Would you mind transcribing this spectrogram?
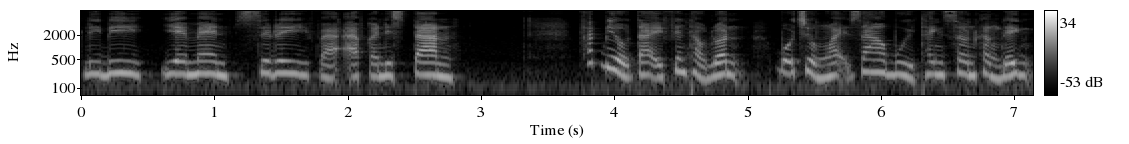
Libya, Yemen, Syria và Afghanistan. Phát biểu tại phiên thảo luận, Bộ trưởng Ngoại giao Bùi Thanh Sơn khẳng định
